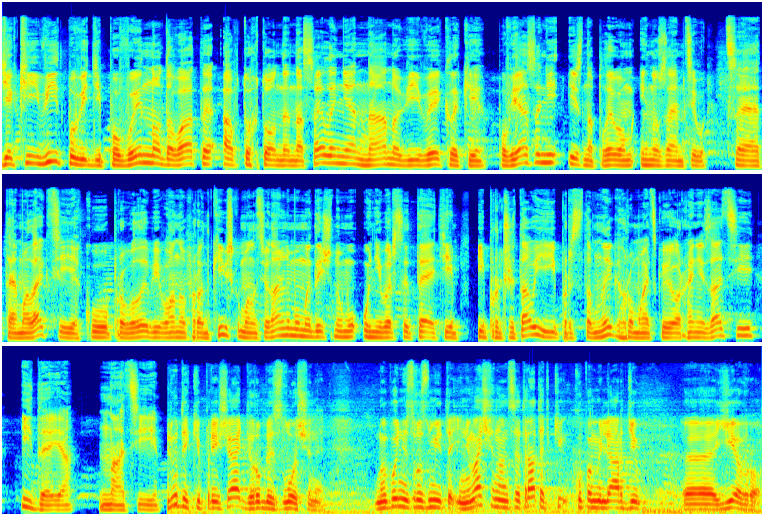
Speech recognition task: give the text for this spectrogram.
Які відповіді повинно давати автохтонне населення на нові виклики, пов'язані із напливом іноземців? Це тема лекції, яку провели в Івано-Франківському національному медичному університеті, і прочитав її представник громадської організації Ідея нації. Люди, які приїжджають, роблять злочини. Ми повинні зрозуміти, і Німеччина на це тратить купа мільярдів е, євро.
